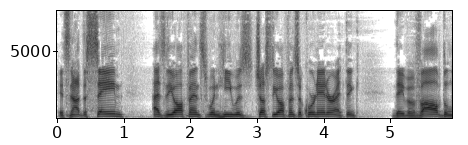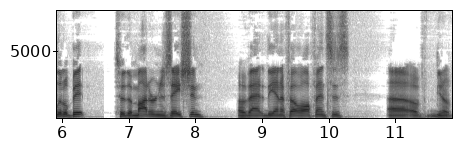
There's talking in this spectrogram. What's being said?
it's not the same as the offense when he was just the offensive coordinator. I think they've evolved a little bit to the modernization of the NFL offenses, uh, of you know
